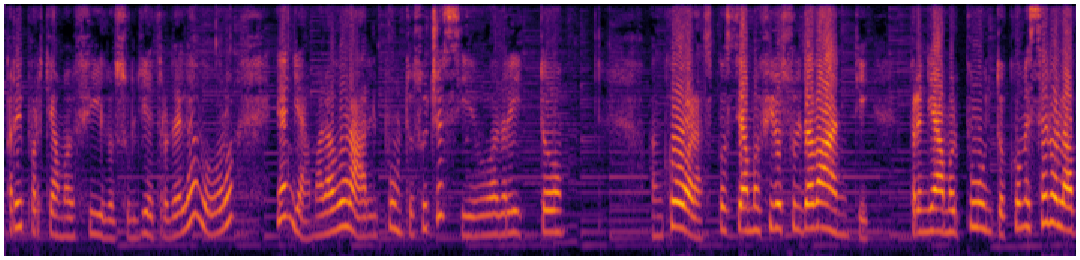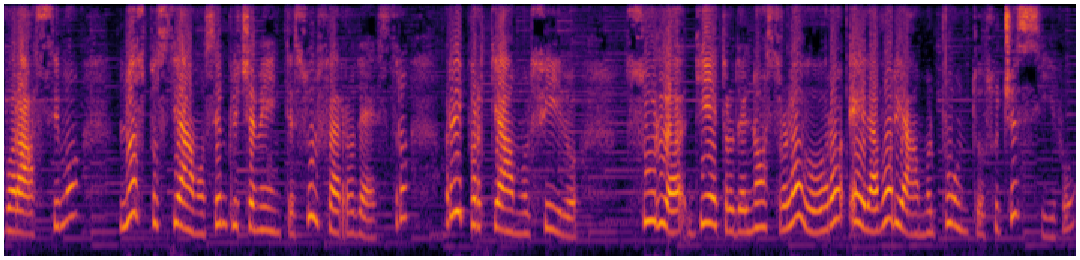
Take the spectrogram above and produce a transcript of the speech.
riportiamo il filo sul dietro del lavoro e andiamo a lavorare il punto successivo a dritto. Ancora spostiamo il filo sul davanti prendiamo il punto come se lo lavorassimo lo spostiamo semplicemente sul ferro destro riportiamo il filo sul dietro del nostro lavoro e lavoriamo il punto successivo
